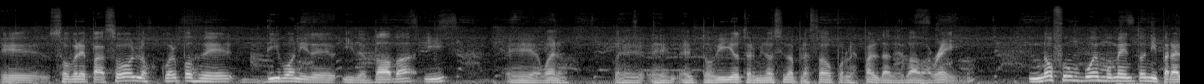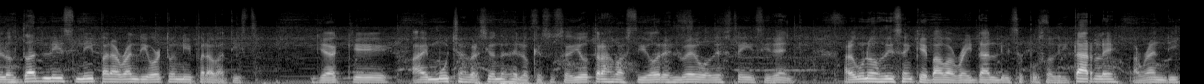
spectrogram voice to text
eh, sobrepasó los cuerpos de Devon y de, y de Baba y eh, bueno, eh, el, el tobillo terminó siendo aplastado por la espalda de Baba Ray. ¿no? no fue un buen momento ni para los Dudleys, ni para Randy Orton, ni para Batista, ya que hay muchas versiones de lo que sucedió tras bastidores luego de este incidente. Algunos dicen que Baba Ray Dudley se puso a gritarle a Randy,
